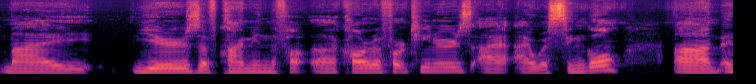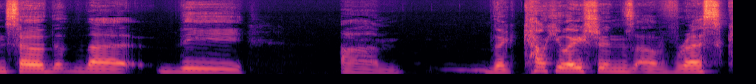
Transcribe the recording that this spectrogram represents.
my years of climbing the uh, colorado 14ers I, I was single um, and so the the the um, the calculations of risk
